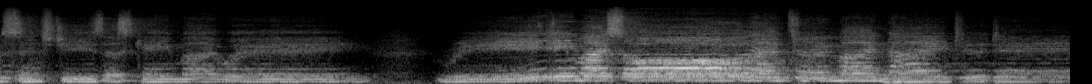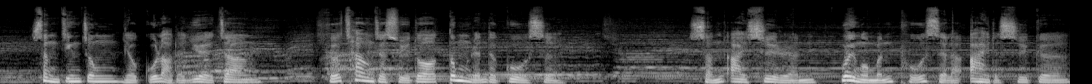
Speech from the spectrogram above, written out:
Since Jesus came my way, redeemed my soul and turned my night to day. 圣经中有古老的乐章，合唱着许多动人的故事。神爱世人，为我们谱写了爱的诗歌。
